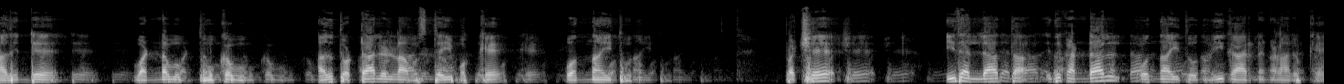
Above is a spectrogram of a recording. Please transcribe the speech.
അതിന്റെ വണ്ണവും തൂക്കവും അത് തൊട്ടാലുള്ള അവസ്ഥയും ഒക്കെ ഒന്നായി തോന്നും. പക്ഷേ ഇതല്ലാത്ത ഇത് കണ്ടാൽ ഒന്നായി തോന്നും ഈ കാരണങ്ങളാലൊക്കെ.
